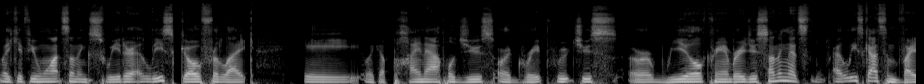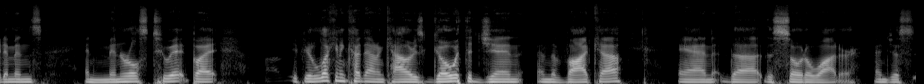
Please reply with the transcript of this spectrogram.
like if you want something sweeter, at least go for like a like a pineapple juice or a grapefruit juice or a real cranberry juice, something that's at least got some vitamins and minerals to it. But if you're looking to cut down on calories, go with the gin and the vodka and the the soda water and just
